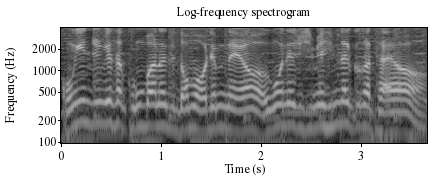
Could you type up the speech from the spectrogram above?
공인중개사 공부하는데 너무 어렵네요. 응원해주시면 힘날 것 같아요.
